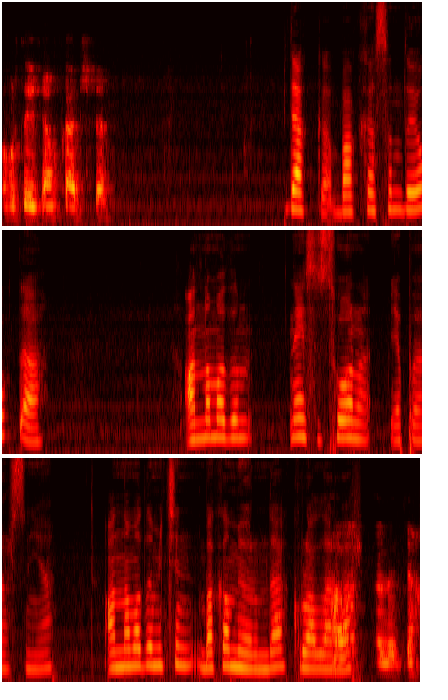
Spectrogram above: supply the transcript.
Ortaya cam kaçtı. Bir dakika. Bakasım da yok da. Anlamadım. Neyse sonra yaparsın ya. Anlamadığım için bakamıyorum da kurallar var. Öleceğim.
